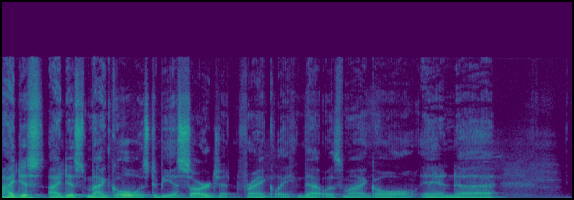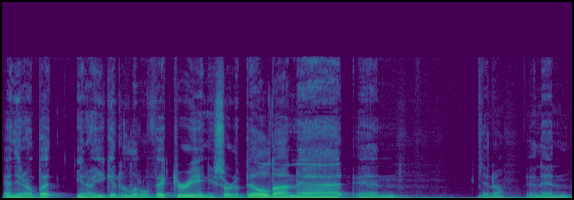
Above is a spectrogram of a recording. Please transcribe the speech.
I just, I just, my goal was to be a sergeant. Frankly, that was my goal, and uh, and you know, but you know, you get a little victory, and you sort of build on that, and you know, and then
